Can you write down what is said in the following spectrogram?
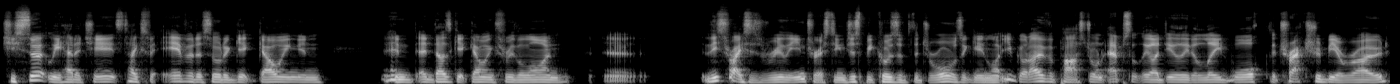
she certainly had a chance. Takes forever to sort of get going and and and does get going through the line. Uh, this race is really interesting just because of the draws again. Like you've got overpass drawn absolutely ideally to lead walk. The track should be a road.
